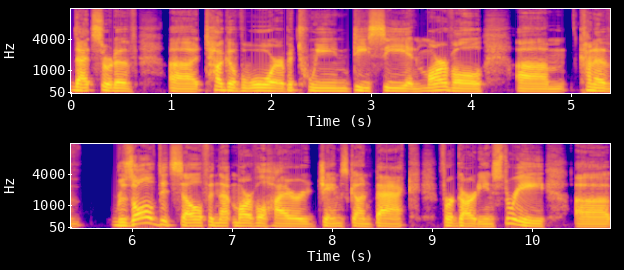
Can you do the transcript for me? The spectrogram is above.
that sort of uh, tug of war between DC and Marvel um, kind of resolved itself in that Marvel hired James Gunn back for Guardians 3, uh,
